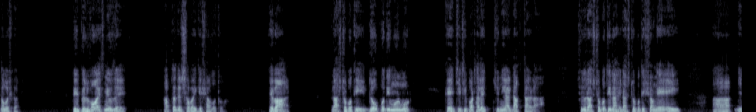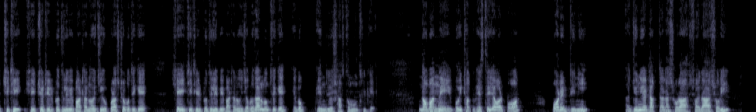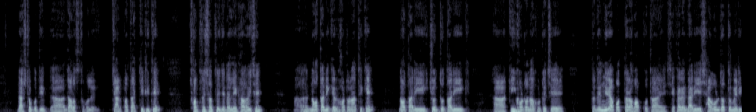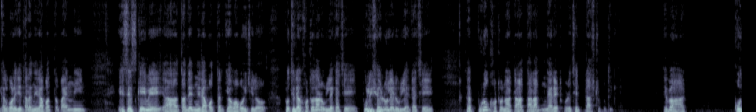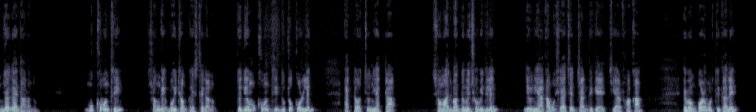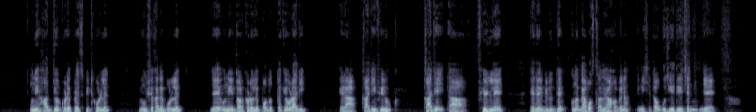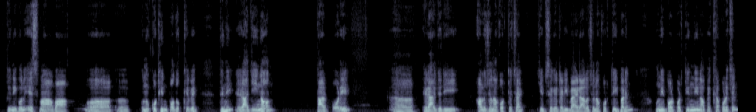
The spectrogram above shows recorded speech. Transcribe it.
নমস্কার। People voice নিউজে আপনাদের সবাইকে স্বাগত। এবার রাষ্ট্রপতি দ্রৌপদী মুর্মুর কে চিঠি পাঠালেন জুনিয়র ডাক্তাররা। শুধু রাষ্ট্রপতি নয়, রাষ্ট্রপতির সঙ্গে এই যে চিঠি, সেই চিঠির প্রতিলিপি পাঠানো হয়েছে উপরাষ্ট্রপতিকে, সেই চিঠির প্রতিলিপি পাঠানো হয়েছে প্রধানমন্ত্রীকে এবং কেন্দ্রীয় স্বাস্থ্যমন্ত্রীকে। নবান্নে বৈঠক ভেস্তে যাওয়ার পর, পরের দিনই জুনিয়র ডাক্তাররা সরা, সরাসরি রাষ্ট্রপতির দ্বারস্থ হলেন। চার পাতার চিঠিতে ছত্রে ছত্রে যেটা লেখা হয়েছে ন তারিখের ঘটনা থেকে, ন তারিখ, চোদ্দ তারিখ কি ঘটনা ঘটেছে, তাদের নিরাপত্তার অভাব কোথায়, সেখানে দাঁড়িয়ে সাগর দত্ত মেডিকেল কলেজে তারা নিরাপত্তা পায়নি। এসএসকেএমে তাদের নিরাপত্তার কি অভাব হয়েছিল, প্রতিটা ঘটনার উল্লেখ আছে, পুলিশের রোলের উল্লেখ আছে পুরো ঘটনাটা তারা ন্যারেট করেছে রাষ্ট্রপতিকে। এবার কোন জায়গায় দাঁড়াল? মুখ্যমন্ত্রী সঙ্গে বৈঠক ভেস্তে গেল। যদিও মুখ্যমন্ত্রী দুটো করলেন। একটা হচ্ছে উনি একটা সমাজ মাধ্যমে ছবি দিলেন যে উনি একা বসে আছেন, চারদিকে চেয়ার ফাঁকা। এবং পরবর্তীকালে উনি হাত জোর করে প্রেস পিট করলেন এবং সেখানে বললেন যে উনি দরকার হলে পদত্যাগেও রাজি, এরা কাজে ফিরুক। কাজে ফিরলে এদের বিরুদ্ধে কোনো ব্যবস্থা নেওয়া হবে না। তিনি সেটাও বুঝিয়ে দিয়েছেন যে তিনি কোনো এসমা বা কোনো কঠিন পদক্ষেপে তিনি রাজি নন। তারপরে এরা যদি আলোচনা করতে চায়, চিফ সেক্রেটারি বা আলোচনা করতেই পারেন। উনি পরপর তিন দিন অপেক্ষা করেছেন।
